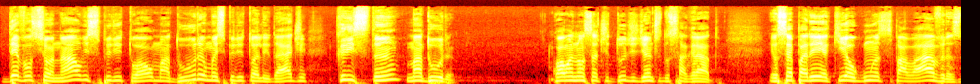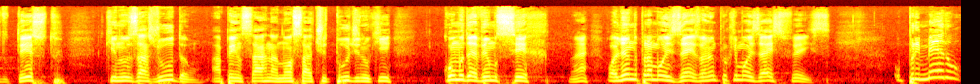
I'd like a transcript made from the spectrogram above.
devocional, espiritual madura, uma espiritualidade cristã madura. Qual a nossa atitude diante do sagrado? Eu separei aqui algumas palavras do texto que nos ajudam a pensar na nossa atitude, no que, como devemos ser. Né? Olhando para Moisés, olhando para o que Moisés fez. O primeiro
